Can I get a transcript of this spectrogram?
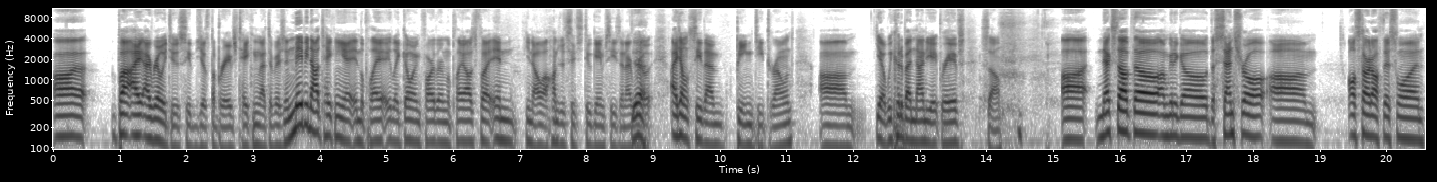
Uh, but I, I really do see just the Braves taking that division. Maybe not taking it in the play, like going farther in the playoffs, but in you know a 162 game season, I Yeah. really I don't see them being dethroned. Um, yeah, we could have been 98 Braves. So, uh, next up though, I'm gonna go the Central. Um, I'll start off this one.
